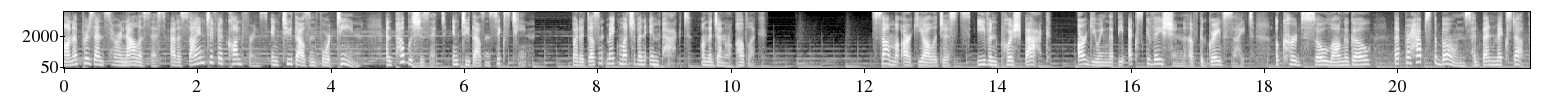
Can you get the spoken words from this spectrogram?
Anna presents her analysis at a scientific conference in 2014 and publishes it in 2016, but it doesn't make much of an impact on the general public. Some archaeologists even push back, arguing that the excavation of the gravesite occurred so long ago that perhaps the bones had been mixed up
